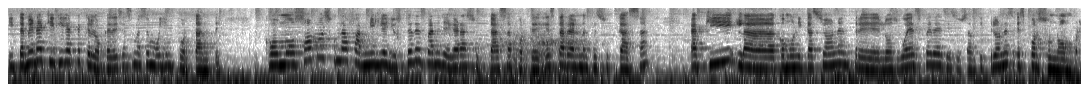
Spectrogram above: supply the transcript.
y también aquí fíjate que lo que decías me hace muy importante. Como somos una familia y ustedes van a llegar a su casa porque esta realmente es su casa, aquí la comunicación entre los huéspedes y sus anfitriones es por su nombre.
